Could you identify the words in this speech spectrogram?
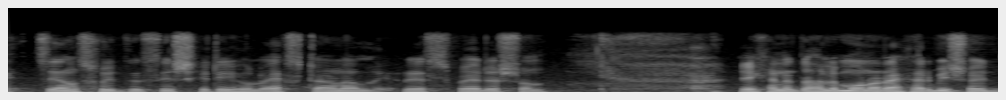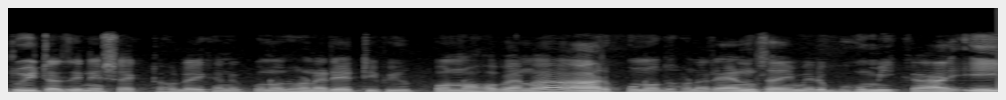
এক্সচেঞ্জ হইতেছে, সেটাই হলো এক্সটার্নাল রেসপিরেশন এখানে তাহলে মনে রাখার বিষয় দুইটা জিনিস। একটা হলো এখানে কোনো ধরনের এটিপি উৎপন্ন হবে না, আর কোনো ধরনের এনজাইমের ভূমিকা এই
